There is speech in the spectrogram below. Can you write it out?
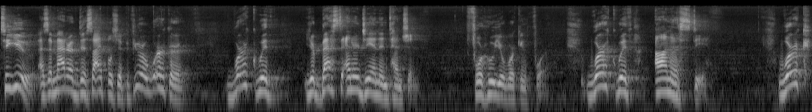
to you, as a matter of discipleship, if you're a worker, work with your best energy and intention for who you're working for. Work with honesty. Work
